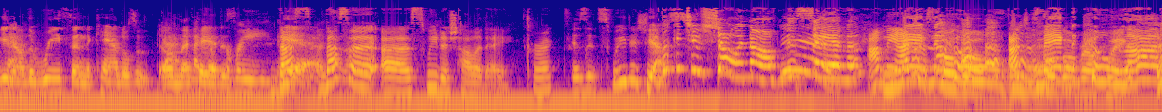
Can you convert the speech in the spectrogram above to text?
you know the wreath and the candles on the like head a is. That's, Yeah. that's a, uh Swedish holiday, correct? Is it Swedish? Yes. Look at you showing off, Miss Santa. I mean, I just Magna Google. cum- I just Magna Google real cum quick. laude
